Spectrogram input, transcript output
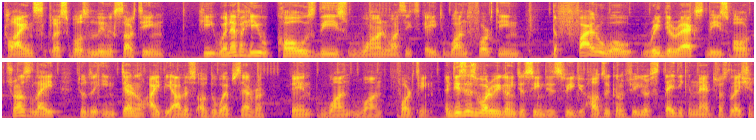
clients let's suppose linux 13 he whenever he calls these 1.168.1.14 the firewall redirects this or translate to the internal ip address of the web server then 10.1.1.14. And this is what we're going to see in this video, how to configure static NAT translation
